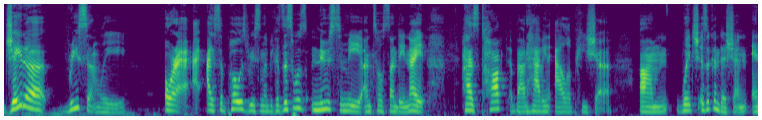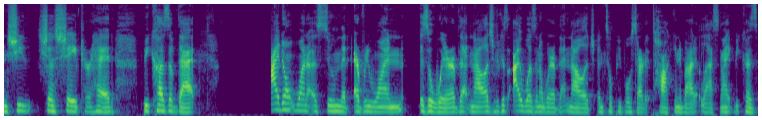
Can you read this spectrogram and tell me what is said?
Jada recently, or I, I suppose recently, because this was news to me until Sunday night, has talked about having alopecia, um, which is a condition, and she just shaved her head because of that. I don't want to assume that everyone is aware of that knowledge because I wasn't aware of that knowledge until people started talking about it last night. Because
